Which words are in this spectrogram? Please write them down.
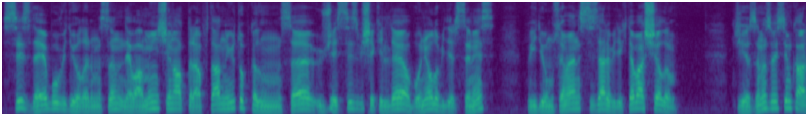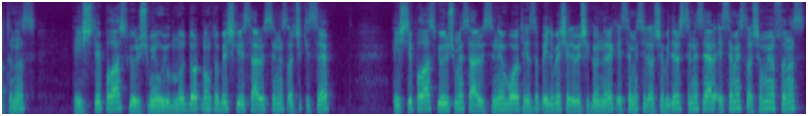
Siz de bu videolarımızın devamı için alt taraftan YouTube kanalımıza ücretsiz bir şekilde abone olabilirsiniz. Videomuz hemen sizlerle birlikte başlayalım. Cihazınız ve sim kartınız HD Plus görüşmeye uyumlu 4.5G servisiniz açık ise HD Plus görüşme servisini Volt yazıp 5555'e göndererek SMS ile açabilirsiniz. Eğer SMS ile açamıyorsanız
